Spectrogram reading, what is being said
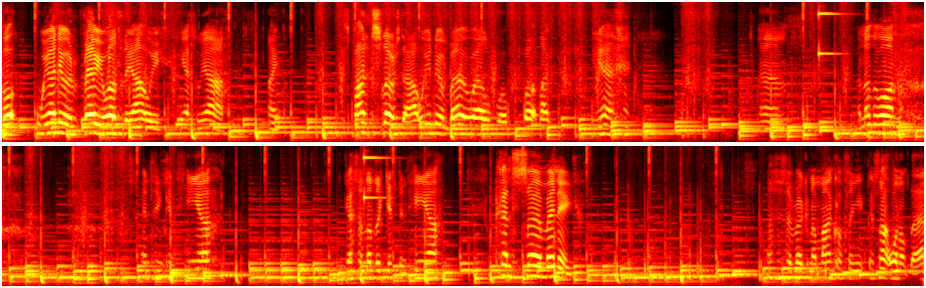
But we are doing very well today, aren't we? Yes, we are. Like, despite the slow start, we're doing very well. But, but like, yeah. Um, another one. Anything in here? Get another gift in here. We got so many. Just a regular Minecraft thing. There's that one up there.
